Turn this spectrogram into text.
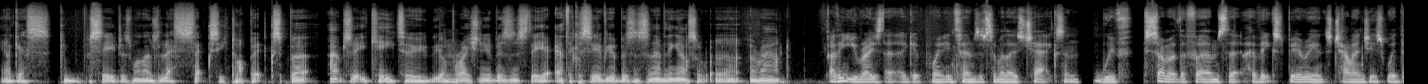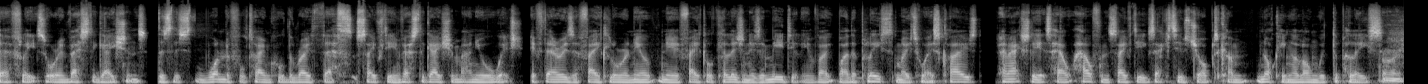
you know, I guess, can be perceived as one of those less sexy topics, but absolutely key to the operation of your business, the efficacy of your business, and everything else uh, around. I think you raised a good point in terms of some of those checks. And with some of the firms that have experienced challenges with their fleets or investigations, there's this wonderful tome called the Road Death Safety Investigation Manual, which, if there is a fatal or a near, near fatal collision, is immediately invoked by the police. The motorway is closed. And actually, it's health, health and safety executives' job to come knocking along with the police Right.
